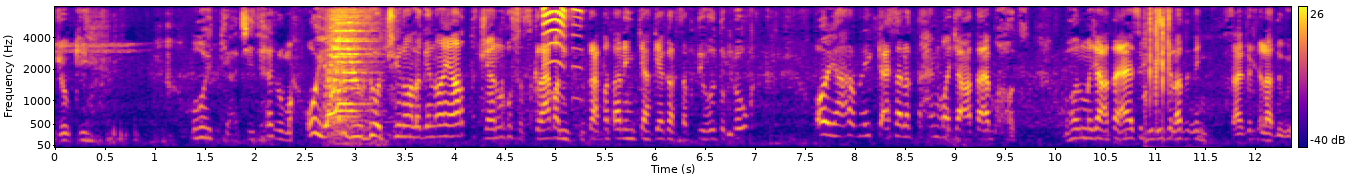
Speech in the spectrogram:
जो कि ओए क्या चीज़ है? रुमा ओ यार वीडियो अच्छी ना लगे ना यार तो चैनल को सब्सक्राइब अनसब्सक्राइब पता नहीं क्या क्या कर सकते हो तुम लोग। ओ यार अब नहीं कैसा लगता है? मज़ा आता है बहुत बहुत मज़ा आता है ऐसे वीडियो चलाते नहीं साइकिल चलाते हुए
